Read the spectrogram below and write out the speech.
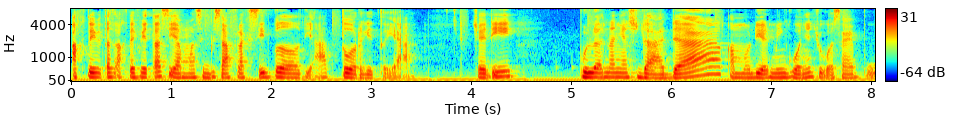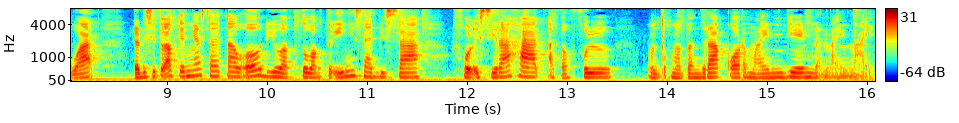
aktivitas-aktivitas yang masih bisa fleksibel diatur gitu ya. Jadi bulanannya sudah ada, kemudian mingguannya juga saya buat. Dari situ akhirnya saya tahu oh di waktu-waktu ini saya bisa full istirahat atau full untuk nonton drakor, main game dan lain-lain.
